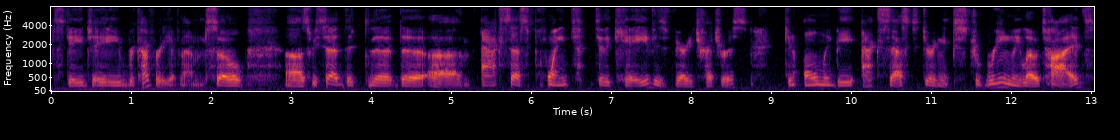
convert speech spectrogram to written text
stage a recovery of them. So, uh, as we said, the the, the uh, access point to the cave is very treacherous. Can only be accessed during extremely low tides,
